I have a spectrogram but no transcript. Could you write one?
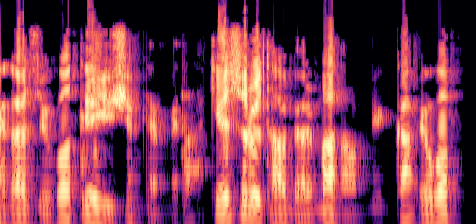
해가지고 대주시면 됩니다. 개수를 더하면 얼마 나옵니까? 요거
